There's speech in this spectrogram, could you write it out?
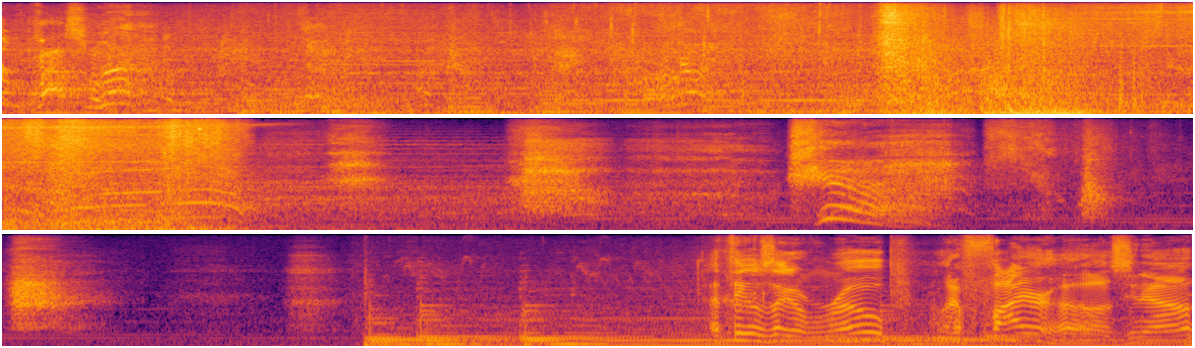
The best one! That thing was like a rope on a fire hose, you know?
